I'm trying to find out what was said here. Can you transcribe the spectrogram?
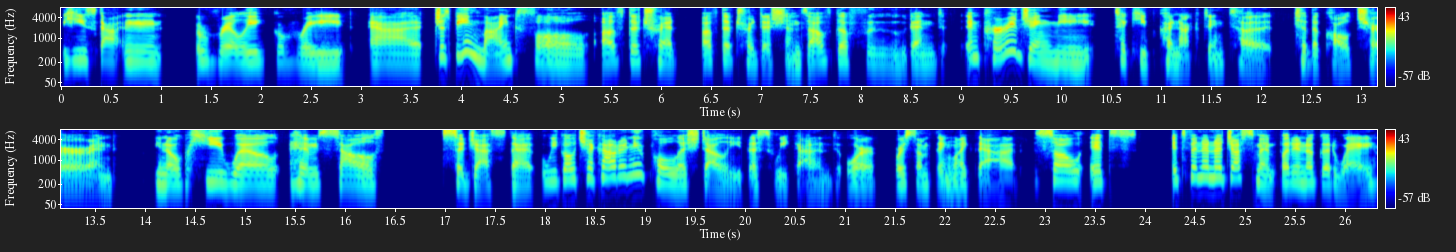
he's gotten really great at just being mindful of the tra- of the traditions, of the food, and encouraging me to keep connecting to, to the culture. And, you know, he will himself suggest that we go check out a new Polish deli this weekend or, or something like that. So it's, it's been an adjustment, but in a good way.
